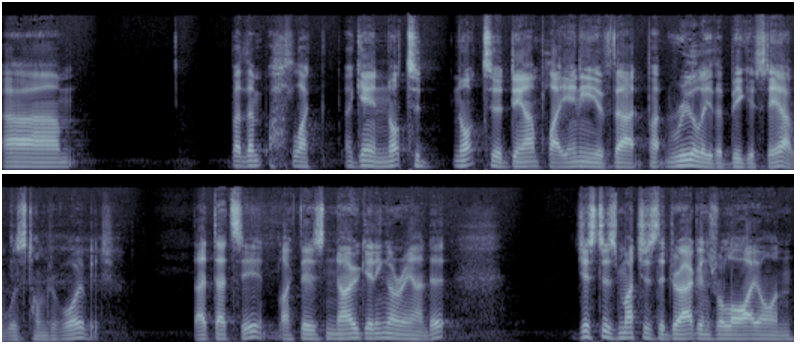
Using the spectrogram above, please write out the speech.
Um, but then, like again, not to not to downplay any of that, but really the biggest out was Tom Trbojevic. That that's it. Like there's no getting around it. Just as much as the Dragons rely on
